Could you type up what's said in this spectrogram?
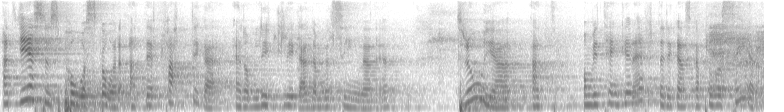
Att Jesus påstår att de fattiga är de lyckliga, de välsignade, tror jag att om vi tänker efter är ganska provocerande.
